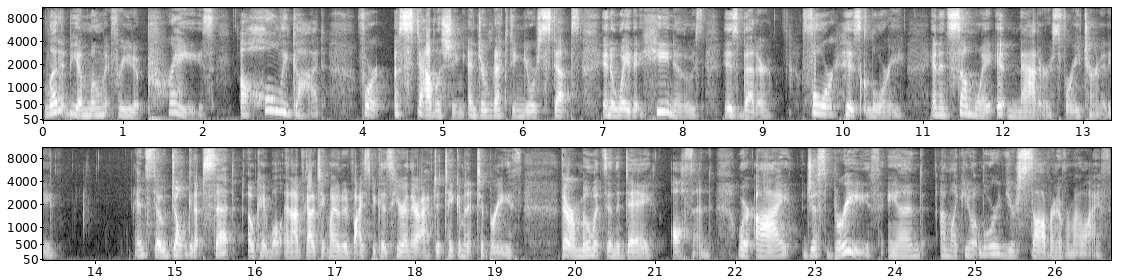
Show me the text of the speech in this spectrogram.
let it be a moment for you to praise a holy God for establishing and directing your steps in a way that He knows is better for His glory. And in some way, it matters for eternity. And so don't get upset. Okay, well, and I've got to take my own advice because here and there I have to take a minute to breathe. There are moments in the day often where I just breathe and I'm like, you know what, Lord, you're sovereign over my life.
